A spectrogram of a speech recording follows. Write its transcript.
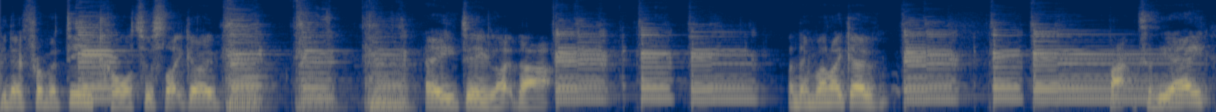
you know, from a D chord, so it's like going A, D like that. And then when I go back to the A,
